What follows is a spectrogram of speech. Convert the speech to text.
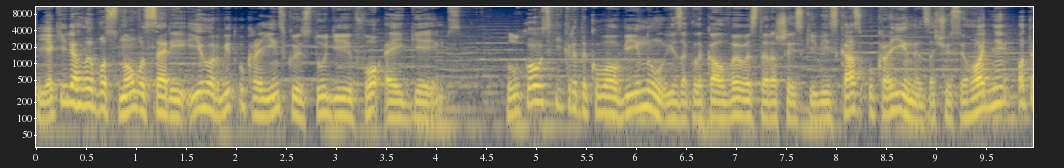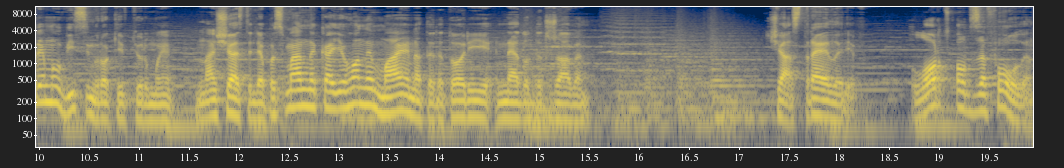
які лягли в основу серії ігор від української студії 4A Games. Глуховський критикував війну і закликав вивести рашистські війська з України, за що сьогодні отримав 8 років тюрми. На щастя для письменника, його немає на території недодержави. Час трейлерів. Lords of the Fallen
